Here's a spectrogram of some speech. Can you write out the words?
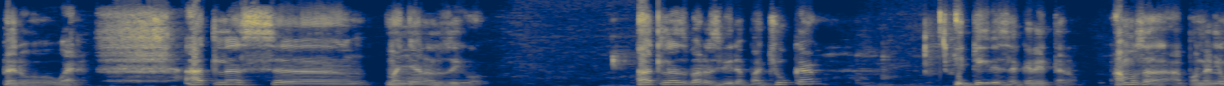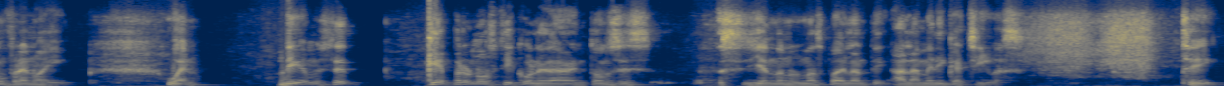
pero bueno. Atlas, eh, mañana los digo. Atlas va a recibir a Pachuca y Tigres a Querétaro. Vamos a, ponerle un freno ahí. Bueno, dígame usted, ¿qué pronóstico le da entonces, yéndonos más para adelante, a la América Chivas? ¿Sí?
